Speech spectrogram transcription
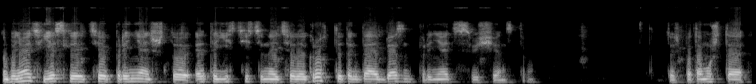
Но понимаете, если тебе принять, что это естественное тело и кровь, ты тогда обязан принять священство. То есть потому что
